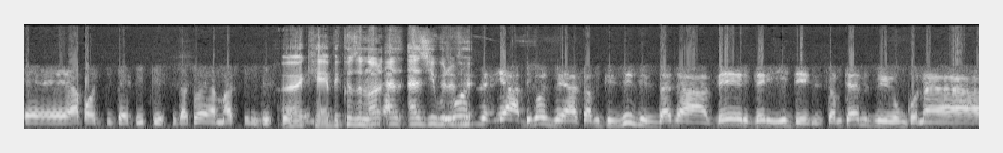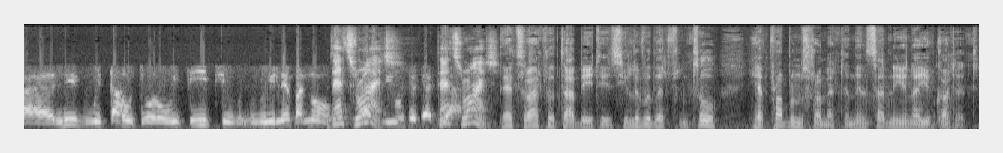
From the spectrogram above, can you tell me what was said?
uh, about the diabetes. That's why I'm asking this question. Okay, because a lot, as, as you would have. Because, yeah, because there are some diseases that are very, very hidden. Sometimes you're gonna live without or with it. You, you never know. That's right. that- That's yeah. right. That's right with diabetes. You live with it until you have problems from it, and then suddenly you know you've got it.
